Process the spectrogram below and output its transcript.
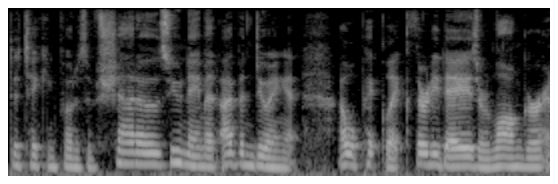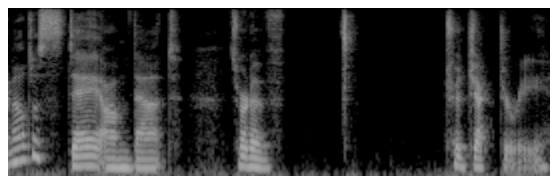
to taking photos of shadows you name it i've been doing it i will pick like 30 days or longer and i'll just stay on that sort of trajectory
